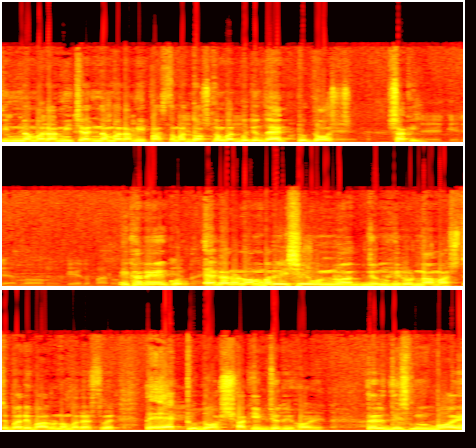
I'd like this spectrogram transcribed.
তিন নাম্বার, আমি চার নাম্বার, আমি পাঁচ নাম্বার। দশ নম্বর পর্যন্ত এক টু দশ সাকিব এখানে এগারো নম্বরে এসে অন্য একজন হিরোর নাম আসতে পারে, বারো নম্বরে আসতে পারে। তো এক টু দশ সাকিব যদি হয়, তাহলে this boy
